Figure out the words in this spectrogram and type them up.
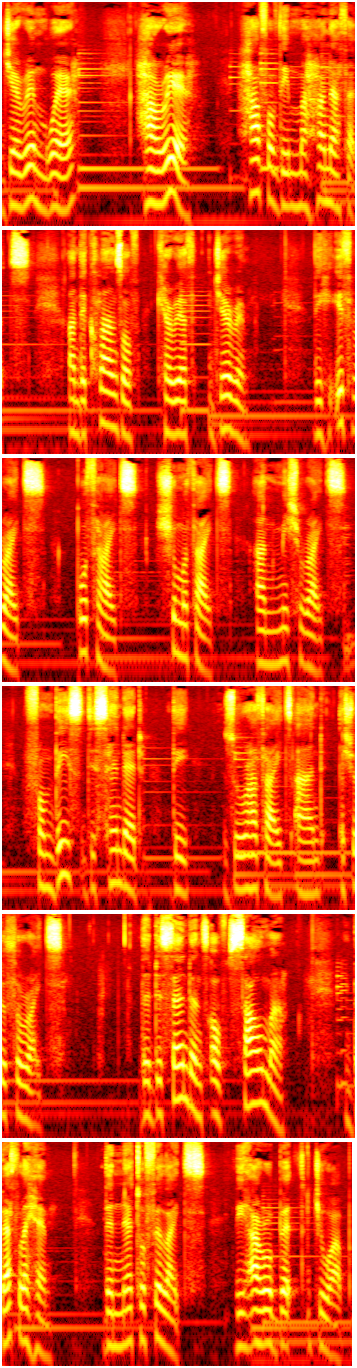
Jearim, were Harir, half of the Mahanathites, and the clans of Kiriath Jearim, the Ithrites, Puthites, Shumathites, and Mishrites. From these descended the Zorathites and Eshuthorites. The descendants of Salma, Bethlehem, the Netophilites, the Arobeth Joab,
